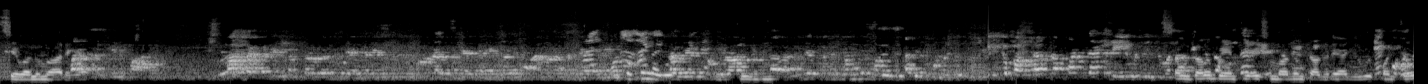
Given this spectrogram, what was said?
ਸੇਵਾ ਨੂੰ ਮਾਰ ਰਿਹਾ। ਸੰਗਤਾਂ ਨੂੰ ਬੇਨਤੀ ਹੈ ਸਮਾਗਮ ਚੱਲ ਰਿਹਾ ਜਰੂਰ ਪਹੁੰਚੋ।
